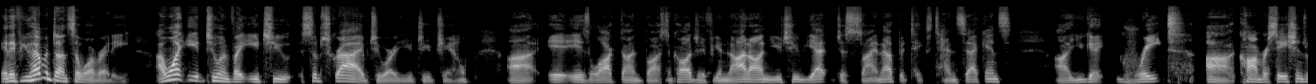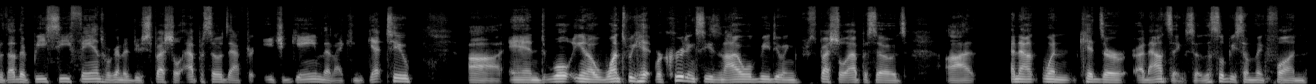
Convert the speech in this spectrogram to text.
And if you haven't done so already, I want you to invite you to subscribe to our YouTube channel. Uh, it is Locked On Boston College. If you're not on YouTube yet, just sign up. It takes 10 seconds. Uh, you get great uh, conversations with other BC fans. We're going to do special episodes after each game that I can get to. Uh, and we'll, you know, once we hit recruiting season, I will be doing special episodes uh, announce when kids are announcing. So this will be something fun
